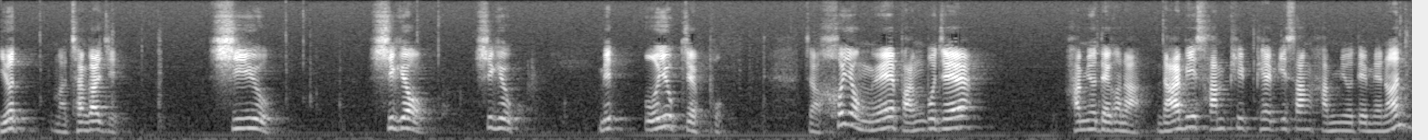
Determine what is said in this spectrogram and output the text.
엿, 마찬가지. 시유, 식욕, 식욕 및 의육 제품. 자, 허용 외 방부제 함유되거나 납이 3ppm 이상 함유되면은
